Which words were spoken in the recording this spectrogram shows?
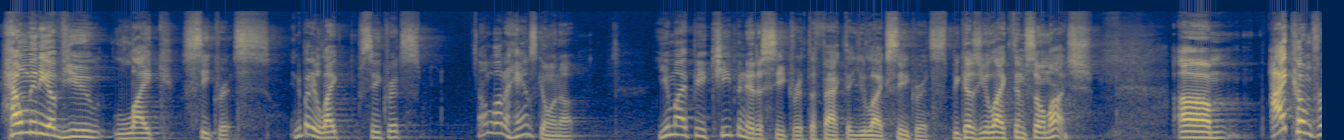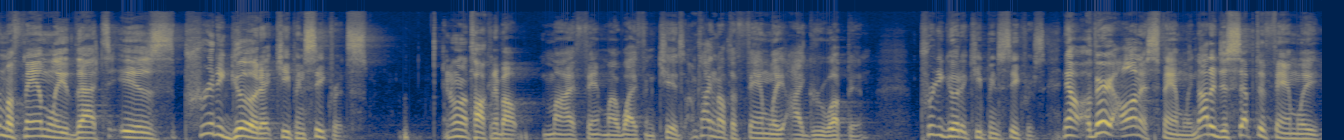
how many of you like secrets? Anybody like secrets? Not a lot of hands going up. you might be keeping it a secret, the fact that you like secrets, because you like them so much. Um, I come from a family that is pretty good at keeping secrets. And I'm not talking about my, fam- my wife and kids, I'm talking about the family I grew up in. Pretty good at keeping secrets. Now, a very honest family, not a deceptive family,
